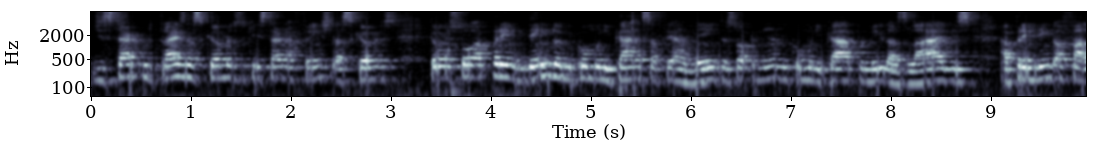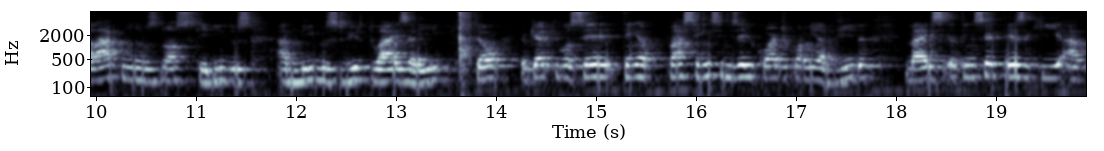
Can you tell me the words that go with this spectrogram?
de estar por trás das câmeras do que estar na frente das câmeras. Então eu estou aprendendo a me comunicar nessa ferramenta, estou aprendendo a me comunicar por meio das lives, aprendendo a falar com os nossos queridos amigos virtuais aí. Então eu quero que você tenha paciência e misericórdia com a minha vida, mas eu tenho certeza que a,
